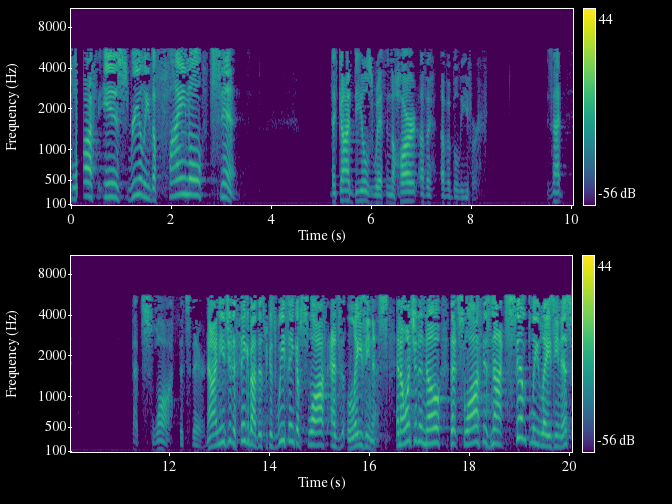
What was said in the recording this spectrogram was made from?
sloth is really the final sin that God deals with in the heart of a, of a believer is that that sloth that's there. Now I need you to think about this because we think of sloth as laziness. And I want you to know that sloth is not simply laziness.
